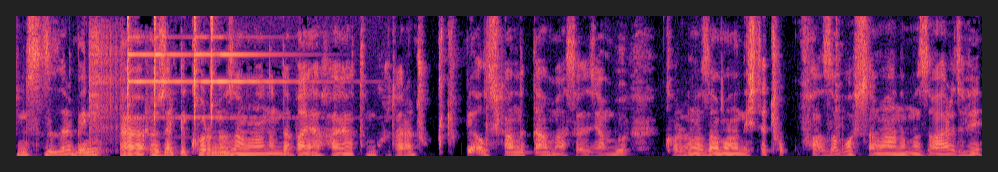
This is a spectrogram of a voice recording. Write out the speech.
Şimdi sizlere benim e, özellikle korona zamanında bayağı hayatımı kurtaran çok küçük bir alışkanlıktan bahsedeceğim. Bu korona zamanı işte çok fazla boş zamanımız vardı ve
